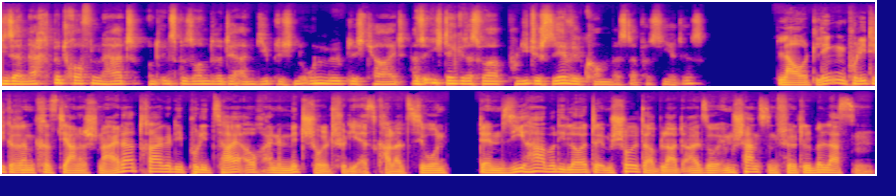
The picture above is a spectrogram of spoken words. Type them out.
dieser Nacht betroffen hat und insbesondere der angeblichen Unmöglichkeit. Also ich denke, das war politisch sehr willkommen, was da passiert ist. Laut linken Politikerin Christiane Schneider trage die Polizei auch eine Mitschuld für die Eskalation, denn sie habe die Leute im Schulterblatt, also im Schanzenviertel, belassen.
